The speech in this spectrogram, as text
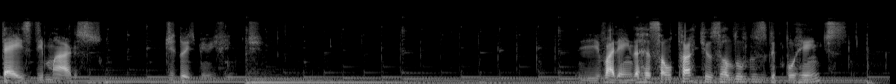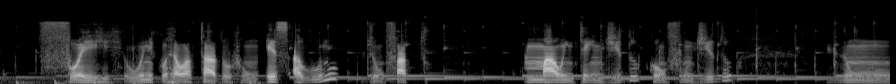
10 de março de 2020. E vale ainda ressaltar que os alunos depoentes foi o único relatado um ex-aluno de um fato mal entendido, confundido, não,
